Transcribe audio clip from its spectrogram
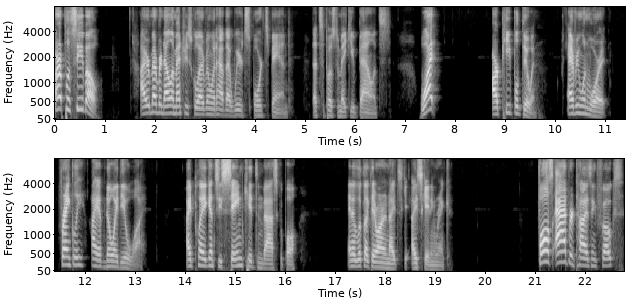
are a placebo. I remember in elementary school, everyone would have that weird sports band that's supposed to make you balanced. What are people doing? Everyone wore it. Frankly, I have no idea why. I'd play against these same kids in basketball, and it looked like they were on an ice skating rink. False advertising, folks.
